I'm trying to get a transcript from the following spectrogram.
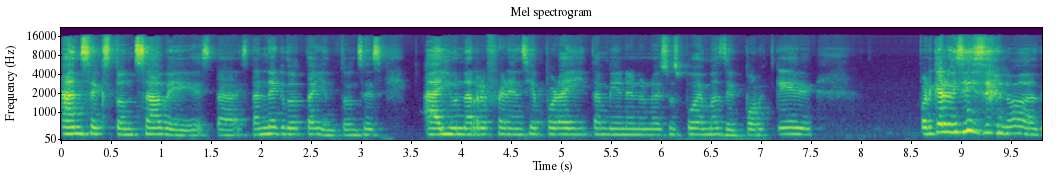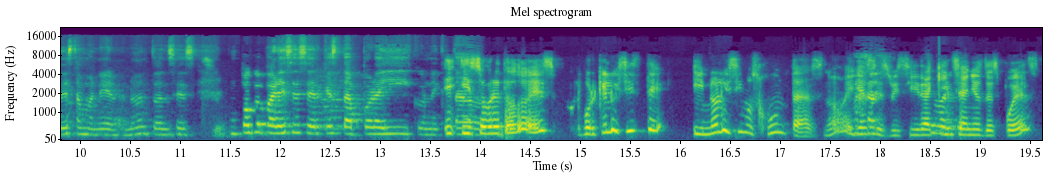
Anne Sexton sabe esta, esta anécdota y entonces hay una referencia por ahí también en uno de sus poemas del por qué, por qué lo hiciste, ¿no? De esta manera, ¿no? Entonces, un poco parece ser que está por ahí conectado. Y, y sobre todo es, ¿por qué lo hiciste? Y no lo hicimos juntas, ¿no? Ella se suicida 15 años después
